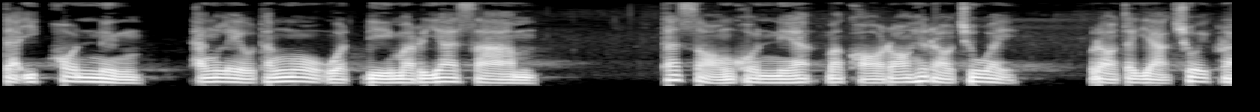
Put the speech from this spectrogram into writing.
แต่อีกคนหนึ่ง ทั้งเลวทั้งโง่อวดดีมารยาสาม ถ้าสองคนเนี้ยมาขอร้องให้เราช่วย เราจะอยากช่วยใคร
